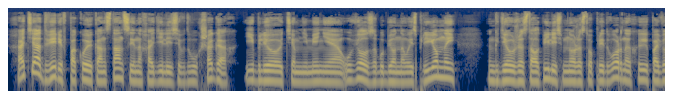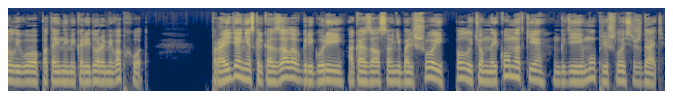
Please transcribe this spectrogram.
Хотя двери в покое Констанции находились в двух шагах, Иблио, тем не менее, увел забубенного из приемной, где уже столпились множество придворных, и повел его по тайными коридорами в обход. Пройдя несколько залов, Григорий оказался в небольшой, полутемной комнатке, где ему пришлось ждать.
